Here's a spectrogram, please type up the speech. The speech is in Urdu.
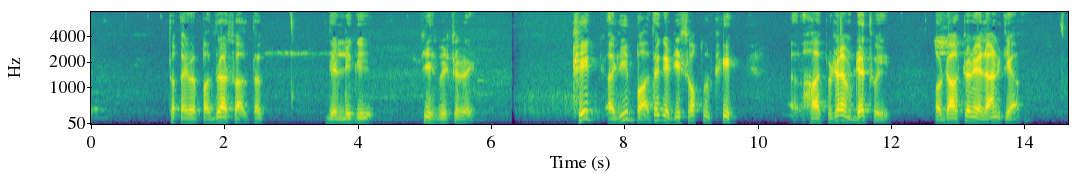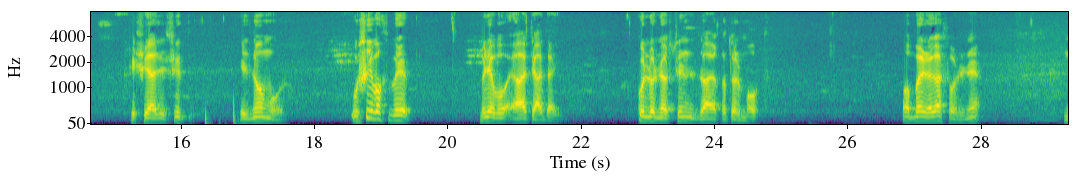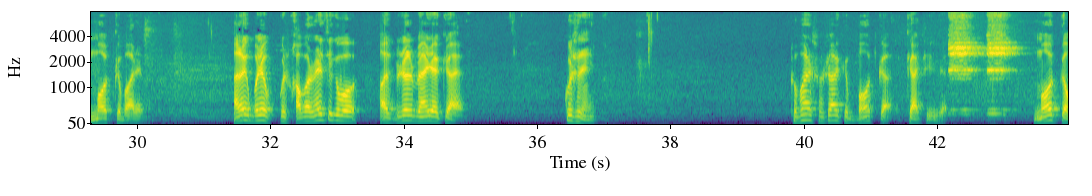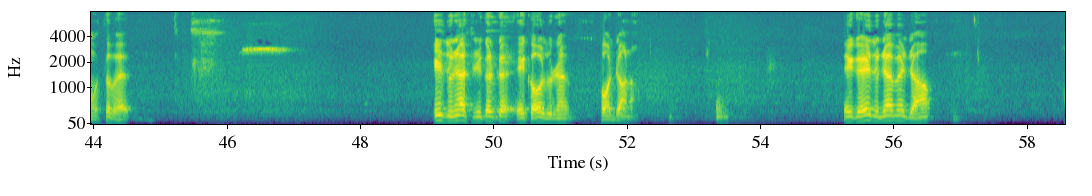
تقریباً پندرہ سال تک دلی کی چیف منسٹر رہی ٹھیک عجیب بات ہے کہ جس وقت ان کی ہاسپٹل میں ڈیتھ ہوئی اور ڈاکٹر نے اعلان کیا کہ شیاز رشید از نو مور اسی وقت میں مجھے وہ آیت یاد آئی کل نفسن ذائقت الموت اور میں لگا سوچنے موت کے بارے میں حالانکہ مجھے کچھ خبر نہیں تھی کہ وہ ہاسپٹل میں ہے یا کیا ہے کچھ نہیں تو میں نے سوچا کہ موت کا کیا چیز ہے موت کا مطلب ہے اس دنیا سے نکل کر ایک اور دنیا پہنچ جانا ایک ایسی دنیا میں جہاں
